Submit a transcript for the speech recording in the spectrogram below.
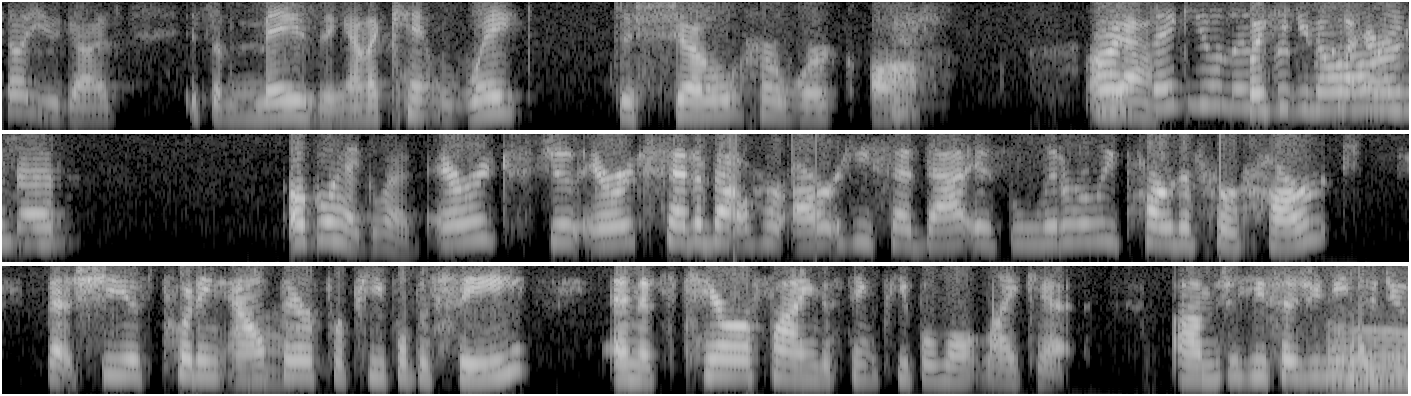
tell you guys it's amazing, and I can't wait to show her work off. All right, Yeah. thank you, Elizabeth. you know what. Erin? Oh, go ahead. Go ahead. Erik's just, Erik said about her art. He said that is literally part of her heart that she is putting out Wow. there for people to see, and it's terrifying to think people won't like it. Um, so he says you need to do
